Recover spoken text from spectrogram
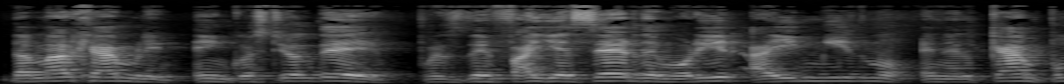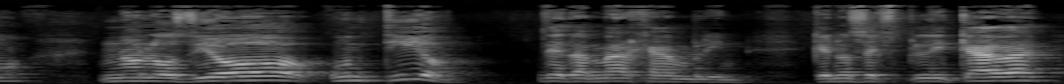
Damar Hamlin en cuestión de, pues, de fallecer, de morir ahí mismo en el campo, nos los dio un tío de Damar Hamlin que nos explicaba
